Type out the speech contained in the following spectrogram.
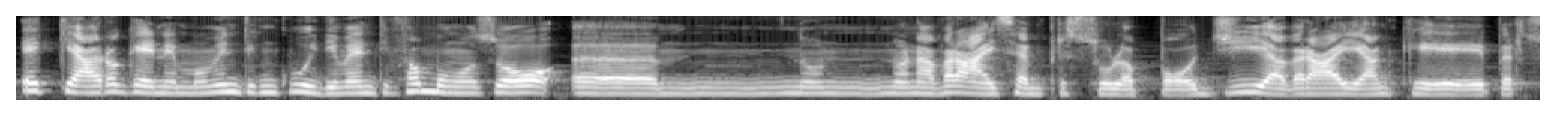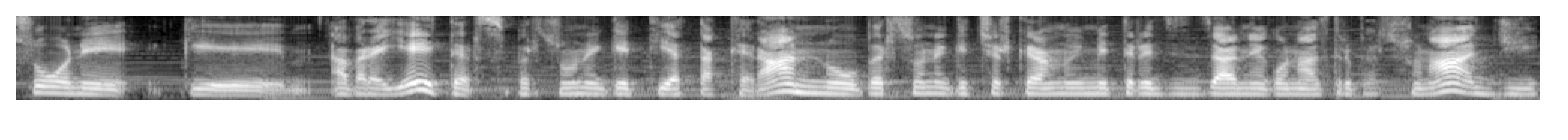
è chiaro che nel momento in cui diventi famoso ehm, non, non, avrai sempre solo appoggi, avrai anche persone che avrai haters, persone che ti attaccheranno, persone che cercheranno di mettere zizzania con altri personaggi,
